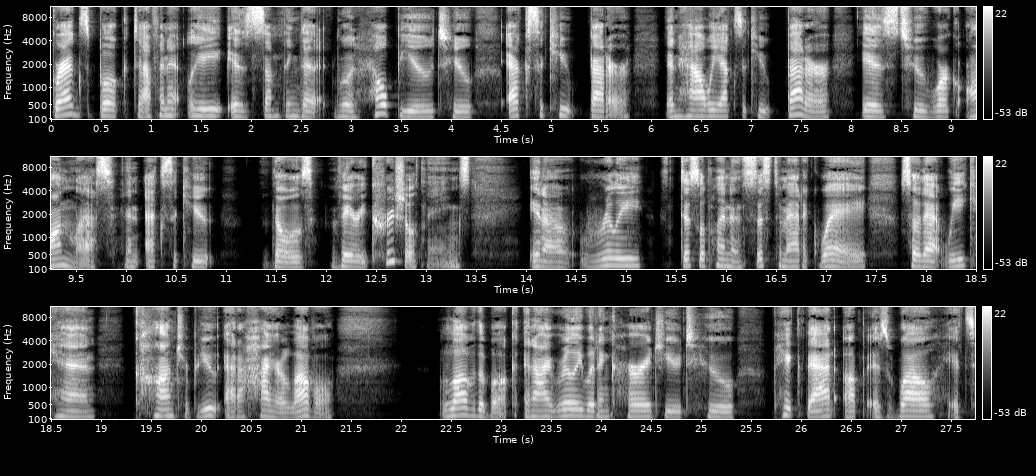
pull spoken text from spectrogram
Greg's book definitely is something that will help you to execute better. And how we execute better is to work on less and execute those very crucial things in a really disciplined and systematic way so that we can contribute at a higher level. Love the book, and I really would encourage you to pick that up as well. It's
